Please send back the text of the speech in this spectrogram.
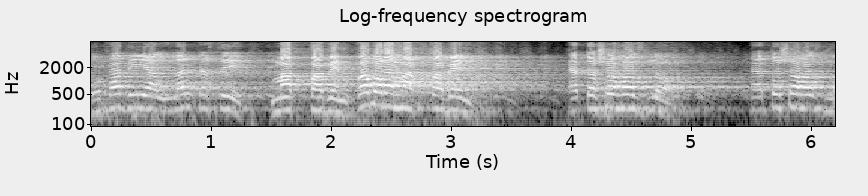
ধোকা দিয়ে আল্লাহর কাছে মাপ পাবেন। কবরে মাপ পাবেন। এত সহজ ন, এত সহজ ন।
